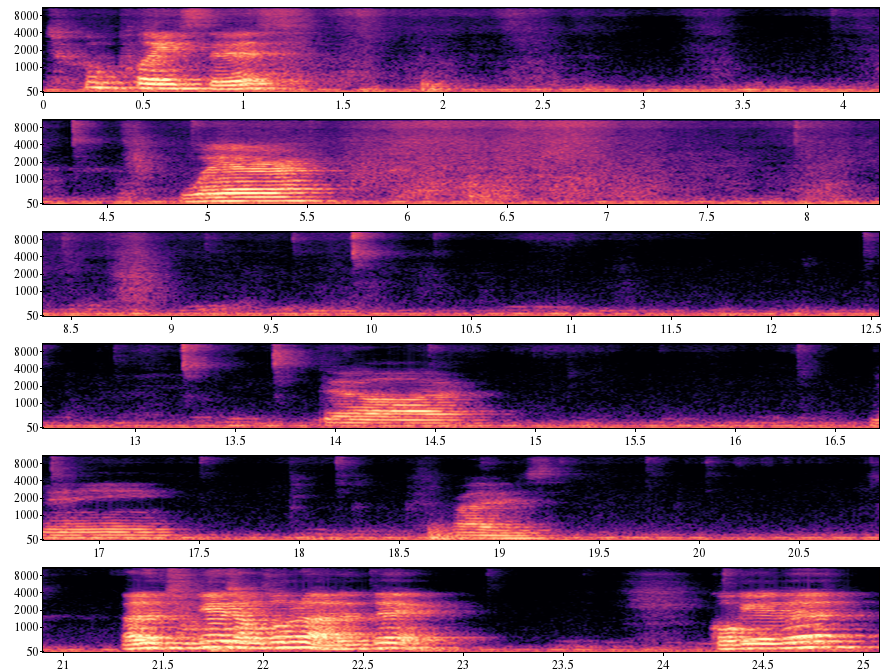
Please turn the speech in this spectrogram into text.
two places where there are many rides. 나는 두 개의 장소를 아는데 거기에는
